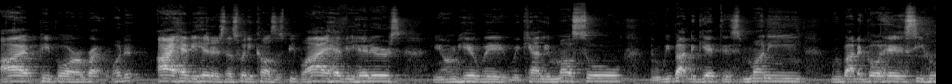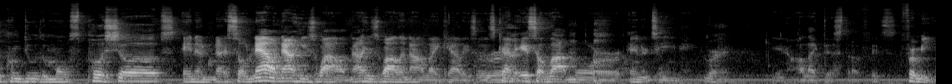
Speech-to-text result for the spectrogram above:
all right, people are right. What? It, all right, heavy hitters. That's what he calls his people. All right, heavy hitters. You know, I'm here with with Kali Muscle, and we about to get this money. We about to go ahead and see who can do the most push-ups. And then uh, so now, now he's wild. Now he's wilding out like Kali. So it's kind of it's a lot more entertaining. Right. You know, I like this stuff. It's for me.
